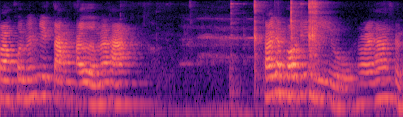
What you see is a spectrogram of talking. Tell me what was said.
บางคนไม่มีตังเติมนะคะใช้เฉพาะที่มีอยู่ร้อยห้าสิบ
